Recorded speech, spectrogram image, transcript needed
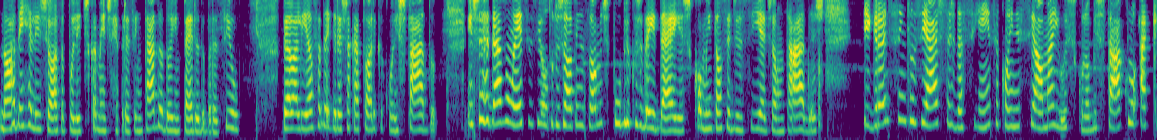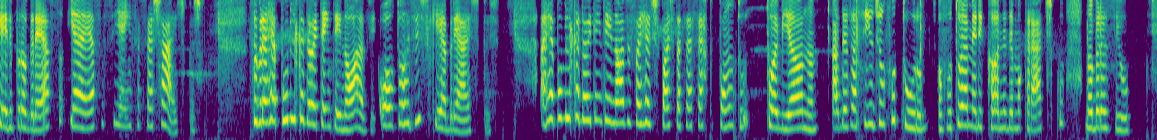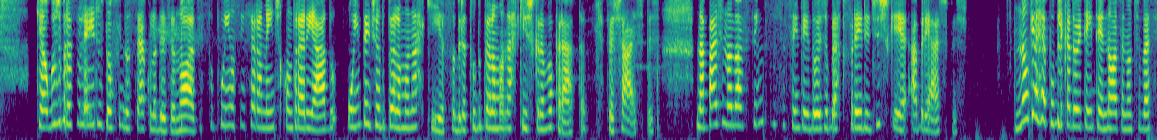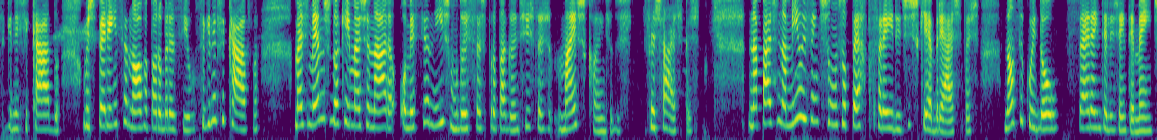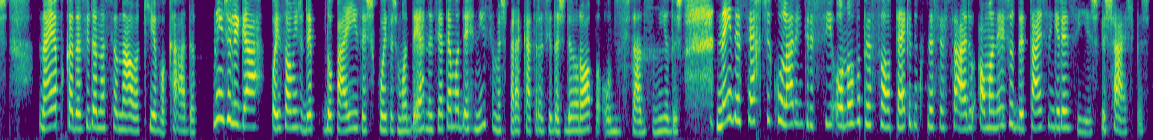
Na ordem religiosa politicamente representada do Império do Brasil, pela aliança da Igreja Católica com o Estado, enxergavam esses e outros jovens homens públicos de ideias, como então se dizia, adiantadas, e grandes entusiastas da ciência com inicial maiúsculo, obstáculo àquele progresso e a essa ciência, fecha aspas. Sobre a República de 89, o autor diz que, abre aspas, a República de 89 foi resposta até certo ponto toebiana ao desafio de um futuro, o futuro americano e democrático no Brasil, que alguns brasileiros do fim do século XIX supunham sinceramente contrariado ou impedido pela monarquia, sobretudo pela monarquia escravocrata. Fecha aspas. Na página 962, Gilberto Freire diz que, abre aspas, não que a República de 89 não tivesse significado uma experiência nova para o Brasil, significava, mas menos do que imaginara o messianismo dos seus propagandistas mais cândidos. Fecha aspas. Na página 1021, Gilberto Freire diz que, abre aspas, não se cuidou, séria e inteligentemente, na época da vida nacional aqui evocada, nem de ligar os homens de, do país às coisas modernas e até moderníssimas para cá trazidas da Europa ou dos Estados Unidos, nem de se articular entre si o novo pessoal técnico necessário ao manejo de tais heresias. Fecha aspas.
